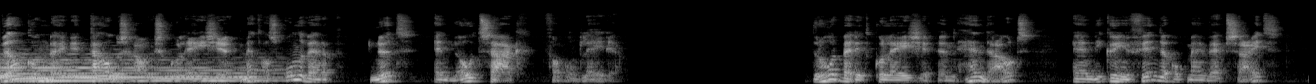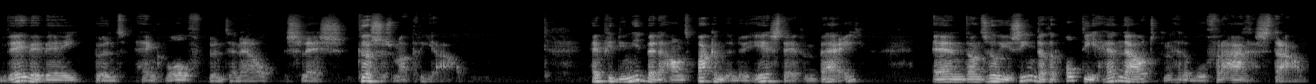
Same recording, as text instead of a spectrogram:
Welkom bij dit taalbeschouwingscollege met als onderwerp nut en noodzaak van ontleden. Er hoort bij dit college een handout en die kun je vinden op mijn website www.henkwolf.nl cursusmateriaal. Heb je die niet bij de hand, pak hem er nu eerst even bij en dan zul je zien dat er op die handout een heleboel vragen staan.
